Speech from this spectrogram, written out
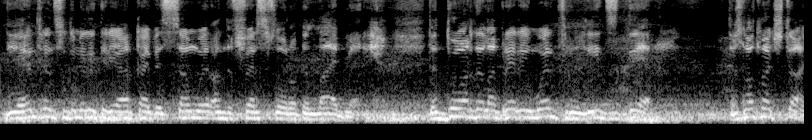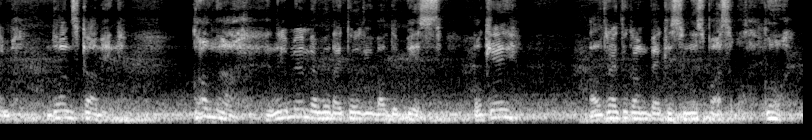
The entrance to the military archive is somewhere on the first floor of the library. The door the librarian went through leads there. There's not much time. Dawn's coming. Come now, and remember what I told you about the beast, okay? I'll try to come back as soon as possible. Go.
